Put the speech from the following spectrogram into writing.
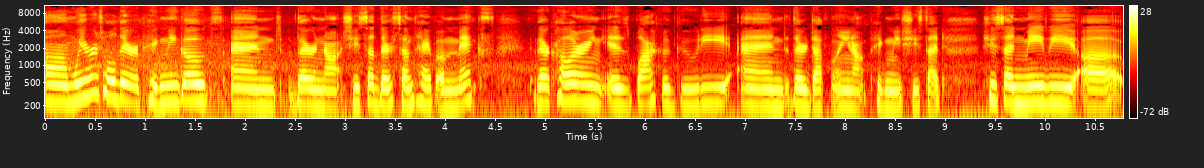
Um, we were told they were pygmy goats, and they're not. She said they're some type of mix. Their coloring is black agouti, and they're definitely not pygmy. She said. She said maybe a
